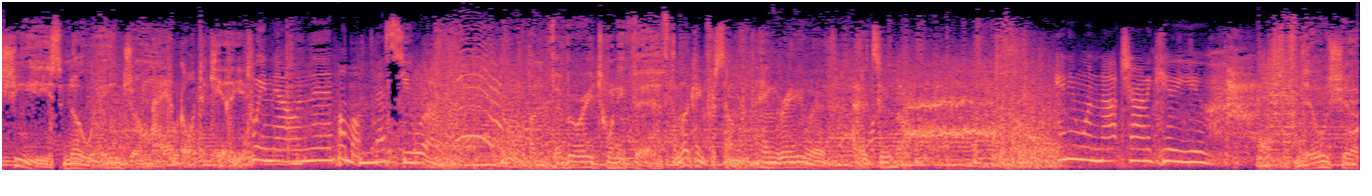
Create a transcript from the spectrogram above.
She's no angel. I am going to kill you. Between now and then, I'm gonna mess you up. On February 25th, I'm looking for someone angry with attitude. Anyone not trying to kill you, they'll show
